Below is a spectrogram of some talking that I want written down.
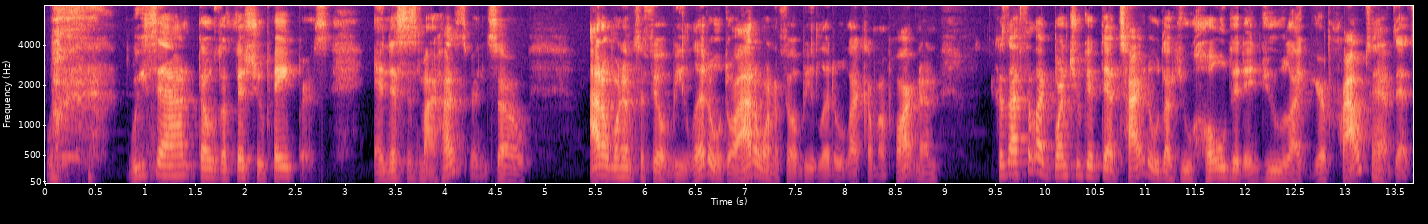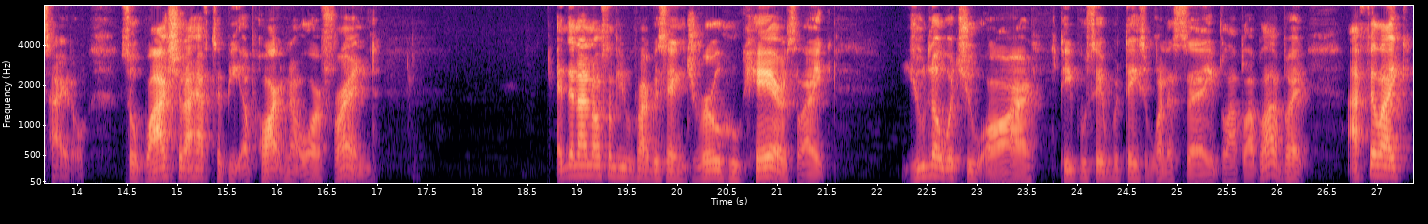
we signed those official papers, and this is my husband. So I don't want him to feel belittled, or I don't want to feel belittled like I'm a partner. Because I feel like once you get that title, like you hold it and you like you're proud to have that title. So why should I have to be a partner or a friend? And then I know some people probably saying, Drew, who cares? Like, you know what you are. People say what they want to say, blah, blah, blah. But I feel like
